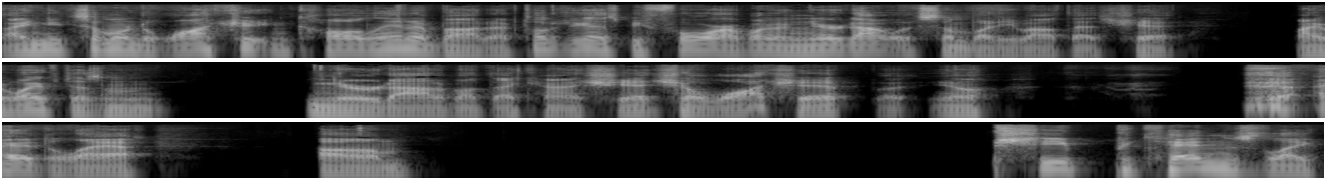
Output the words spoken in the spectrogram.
I need someone to watch it and call in about it. I've told you guys before, I want to nerd out with somebody about that shit. My wife doesn't nerd out about that kind of shit. She'll watch it, but you know, I had to laugh. Um, she pretends like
